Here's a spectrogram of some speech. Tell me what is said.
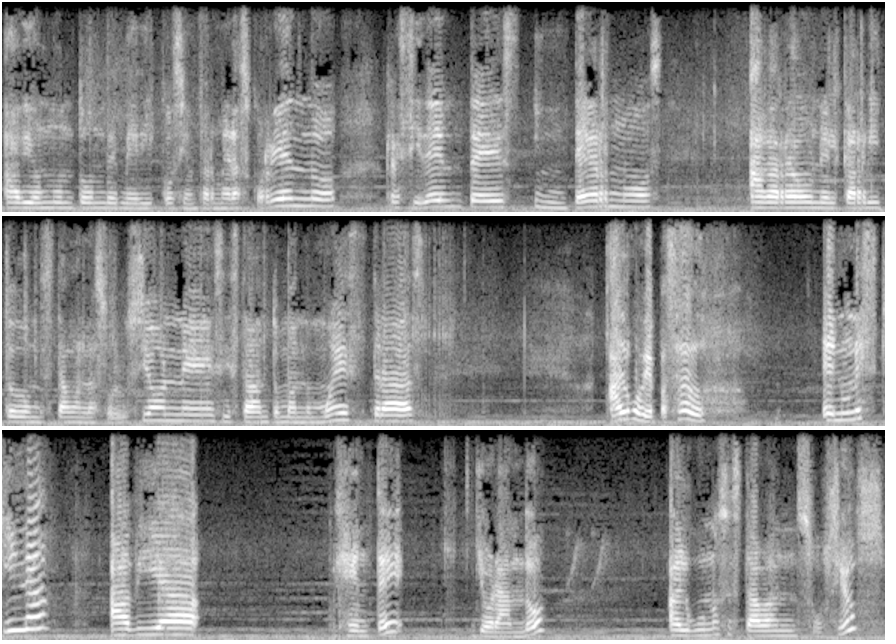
había un montón de médicos y enfermeras corriendo, residentes, internos, agarraron el carrito donde estaban las soluciones y estaban tomando muestras. Algo había pasado. En una esquina había gente llorando. Algunos estaban sucios.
